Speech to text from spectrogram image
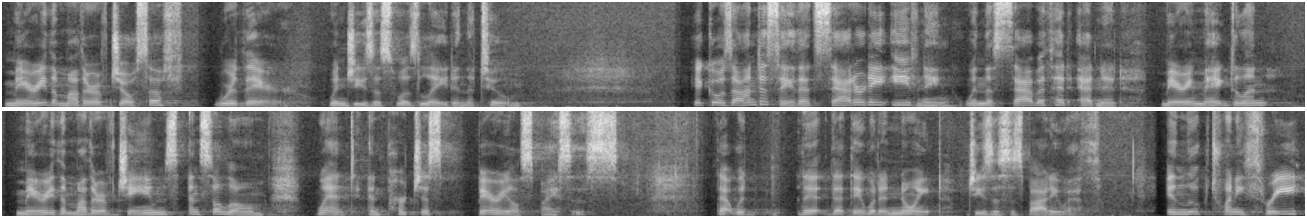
Mary, the mother of Joseph, were there when Jesus was laid in the tomb. It goes on to say that Saturday evening, when the Sabbath had ended, Mary Magdalene, Mary, the mother of James, and Salome went and purchased burial spices that, would, that, that they would anoint Jesus' body with. In Luke 23,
